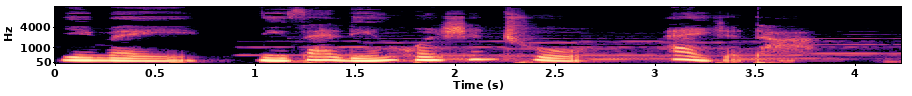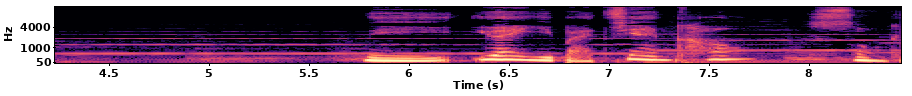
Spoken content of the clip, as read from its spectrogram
因为你在灵魂深处爱着他，你愿意把健康送给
